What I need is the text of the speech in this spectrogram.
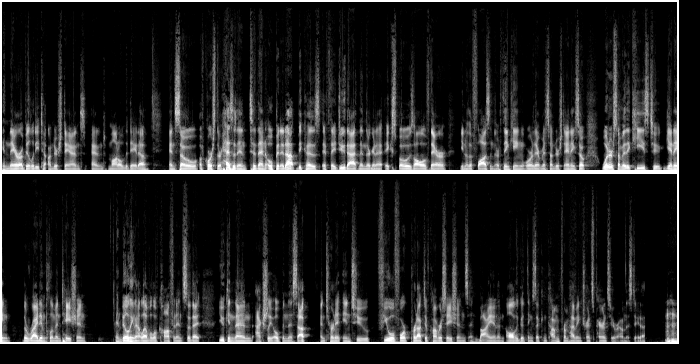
in their ability to understand and model the data. And so, of course, they're hesitant to then open it up because if they do that, then they're going to expose all of their, you know, the flaws in their thinking or their misunderstanding. So, what are some of the keys to getting the right implementation and building that level of confidence so that you can then actually open this up and turn it into fuel for productive conversations and buy-in and all the good things that can come from having transparency around this data? Mm-hmm.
